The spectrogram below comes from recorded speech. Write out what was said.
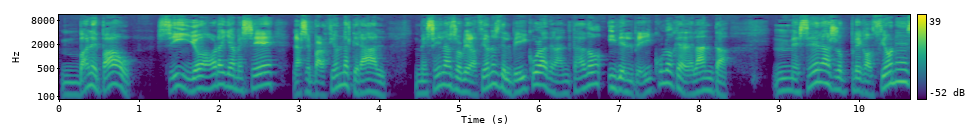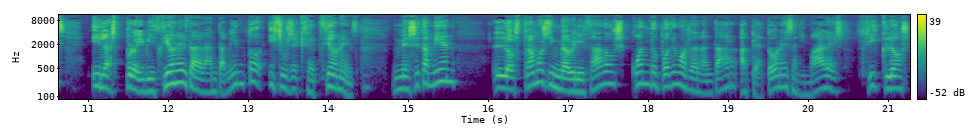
vale, Pau, sí, yo ahora ya me sé la separación lateral, me sé las obligaciones del vehículo adelantado y del vehículo que adelanta, me sé las precauciones y las prohibiciones de adelantamiento y sus excepciones. Me sé también los tramos inmovilizados, cuándo podemos adelantar a peatones, animales, ciclos,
